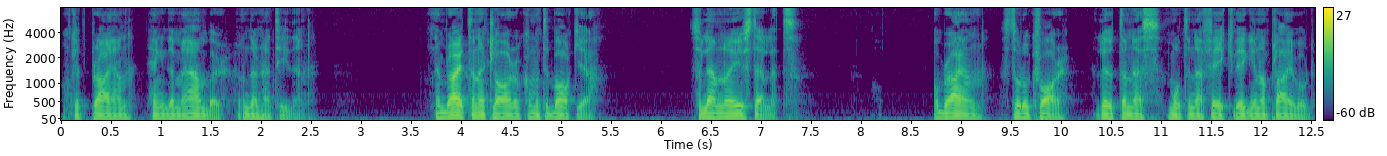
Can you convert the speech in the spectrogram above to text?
och att Brian hängde med Amber under den här tiden. När Brighton är klar och kommer tillbaka så lämnar ju stället. Och Brian står då kvar lutandes mot den här fejkväggen av plywood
